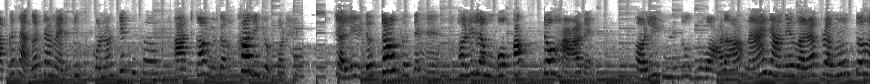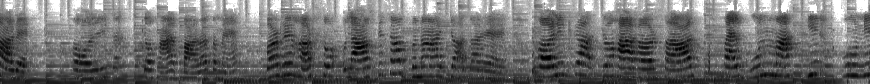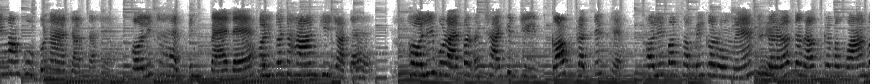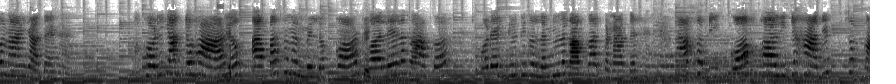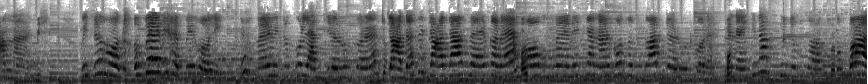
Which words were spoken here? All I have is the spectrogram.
आपका स्वागत है मेरे इस कॉर्नर के ऊपर। आज का वीडियो होली के ऊपर है। चलिए वीडियो स्टार्ट करते हैं। होली रंगों का त्योहार है। होली होली एक दिन पहले होली का दहन की जाता है। होली बुराई पर अच्छाई की जीत का प्रतीक है। होली पर सभी घरों में तरह तरह के पकवान बनाए जाते हैं। होली का त्योहार लोग आपस में मिलकर गले लगाकर और एक दूसरे को रंग लगाकर बनाते हैं। आप सभी को जा- ज़्यादा से ज़्यादा शेयर करें और- और मेरे चैनल को सब्सक्राइब ज़रूर करें। थैंक यू ना. बाय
